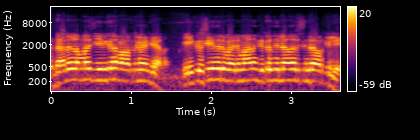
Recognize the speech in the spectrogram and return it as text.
എന്തായാലും നമ്മൾ ജീവിക്കുന്ന പണത്തിന് വേണ്ടിയാണ്. ഈ കൃഷിയിൽ നിന്ന് ഒരു വരുമാനം കിട്ടുന്നില്ല എന്നൊരു ചിന്ത അവർക്കില്ലേ?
